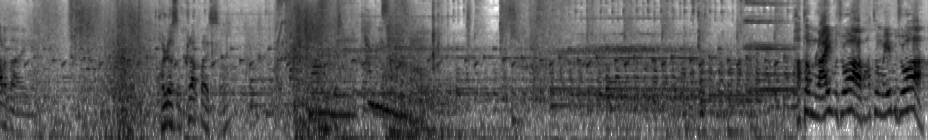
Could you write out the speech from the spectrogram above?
빠르다 이게. 걸렸으면 큰일 날 뻔했어. bottom dive 좋아 bottom 웨이브 좋아.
